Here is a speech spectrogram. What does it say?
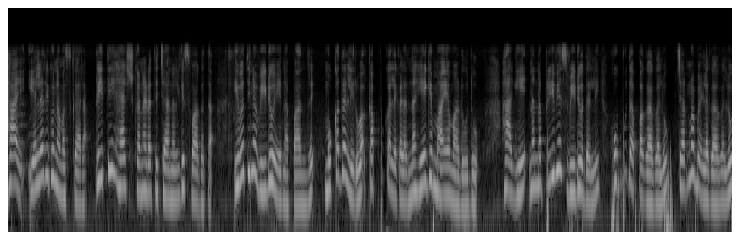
ಹಾಯ್, ಎಲ್ಲರಿಗೂ ನಮಸ್ಕಾರ. ಪ್ರೀತಿ ಹ್ಯಾಶ್ ಕನ್ನಡತಿ ಚಾನಲ್ಗೆ ಸ್ವಾಗತ. ಇವತ್ತಿನ ವಿಡಿಯೋ ಏನಪ್ಪ ಅಂದರೆ ಮುಖದಲ್ಲಿರುವ ಕಪ್ಪು ಕಲೆಗಳನ್ನು ಹೇಗೆ ಮಾಯ ಮಾಡುವುದು? ಹಾಗೆಯೇ ನನ್ನ ಪ್ರೀವಿಯಸ್ ವಿಡಿಯೋದಲ್ಲಿ ಹುಬ್ಬು ದಪ್ಪಗಾಗಲು, ಚರ್ಮ ಬೆಳ್ಳಗಾಗಲು,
